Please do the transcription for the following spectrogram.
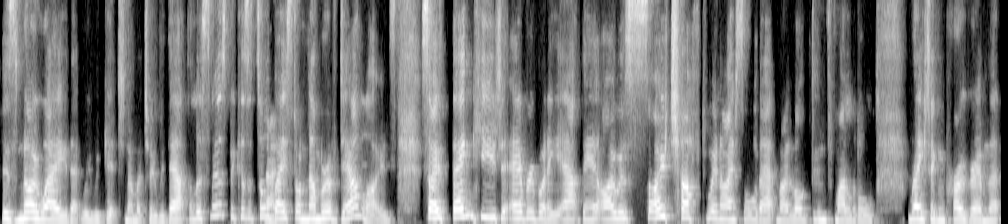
there's no way that we would get to number two without the listeners because it's all no. based on number of downloads. So thank you to everybody out there. I was so chuffed when I saw that and I logged into my little rating program program that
